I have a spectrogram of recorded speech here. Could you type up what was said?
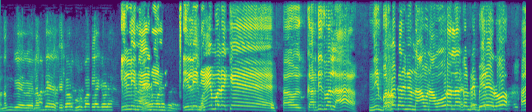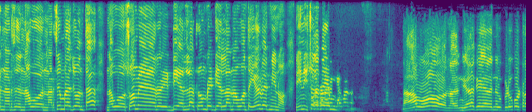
ನಮ್ಗೆ ನಮ್ಗೆ ಸಿಗೋರ್ ಇಲ್ಲಿ ನ್ಯಾಯ ಇಲ್ಲಿ ನ್ಯಾಯ ಮಾಡಕ್ಕೆ ಆ, ಕರ್ದಿದ್ವಲ್ಲ? ನೀನ್ ಬರ್ಬೇಕಾದ್ರೆ ನೀವು ನಾವು ನಾವ್ ಅವರಲ್ಲ ಕಣ್ರಿ ಬೇರೆಯವರು. ನರ್ಸ ನಾವು ನರಸಿಂಹರಾಜು ಅಂತ ನಾವು ಸೋಮ್ಯ ರೆಡ್ಡಿ ಅಲ್ಲ ಸೋಮ್ ರೆಡ್ಡಿ ಅಲ್ಲ ನಾವು ಅಂತ ಹೇಳ್ಬೇಕು ನೀನು. ನೀನ್ ಇಷ್ಟೊತ್ತ ನಾವು ಹಂಗ ಹೇಳಕ್ಕೆ ನೀವು ಬಿಡು ಕೊಟ್ರ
